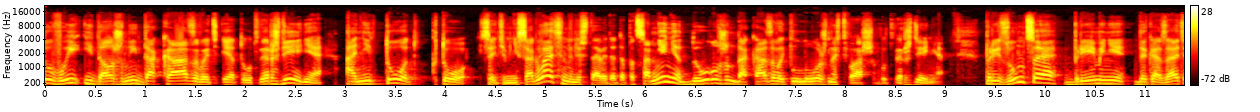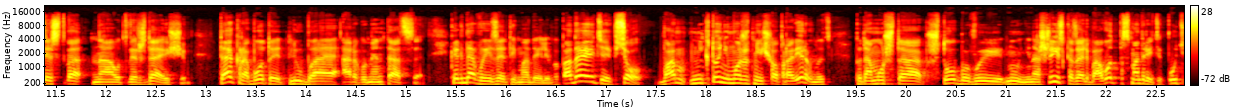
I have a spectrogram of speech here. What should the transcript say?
то вы и должны доказывать это утверждение, а не тот, кто с этим не согласен или ставит это под сомнение, должен доказывать ложность вашего утверждения. Презумпция бремени доказательства на утверждающем. Так работает любая аргументация. Когда вы из этой модели выпадаете, все, вам никто не может ничего опровергнуть, потому что что бы вы ну, не нашли, сказали бы, а вот посмотрите, Путин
